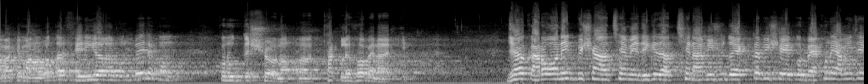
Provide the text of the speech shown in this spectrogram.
আমাকে মানবতার ফেরিওয়ালা বলবে, এরকম কোন উদ্দেশ্য থাকলে হবে না আর কি যাই হোক, আরও অনেক বিষয় আছে, আমি দেখে যাচ্ছি না। আমি শুধু একটা বিষয়ে করব। এখন আমি যে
